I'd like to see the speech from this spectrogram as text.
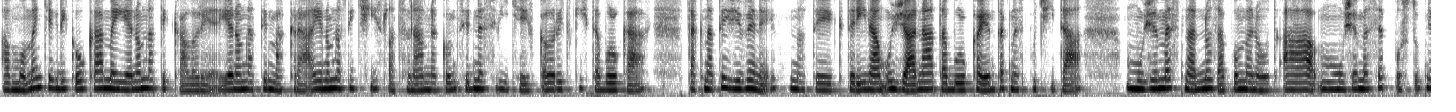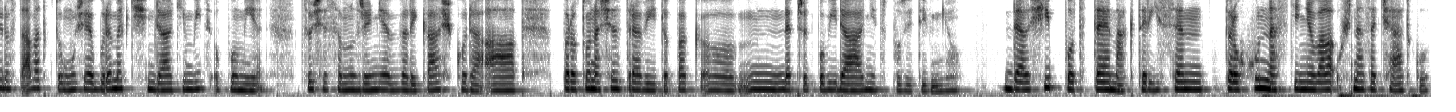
A v momentě, kdy koukáme jenom na ty kalorie, jenom na ty makra, jenom na ty čísla, co nám na konci dne svítí v kalorických tabulkách, tak na ty živiny, na ty, který nám už žádná tabulka jen tak nespočítá, můžeme snadno zapomenout a můžeme se postupně dostávat k tomu, že budeme čím dál tím víc opomíjet, což je samozřejmě veliká škoda a proto naše zdraví to pak uh, nepředpovídá nic pozitivního. Další podtéma, který jsem trochu nastíňovala už na začátku,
